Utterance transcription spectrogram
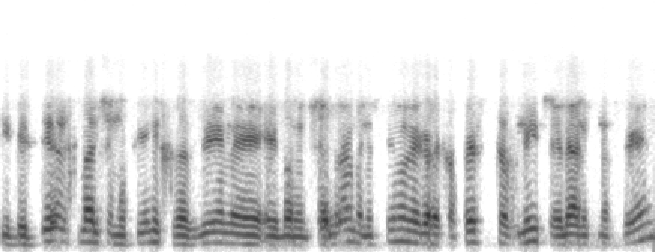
כי בדרך כלל כשמוציאים מכרזים בממשלה, מנסים רגע לחפש תבנית שאליה נכנסים.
